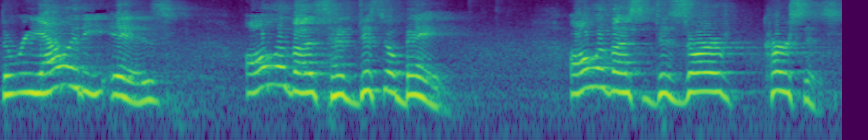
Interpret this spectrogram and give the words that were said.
The reality is, all of us have disobeyed. All of us deserve curses.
